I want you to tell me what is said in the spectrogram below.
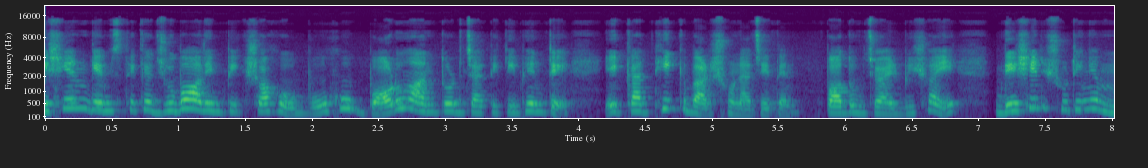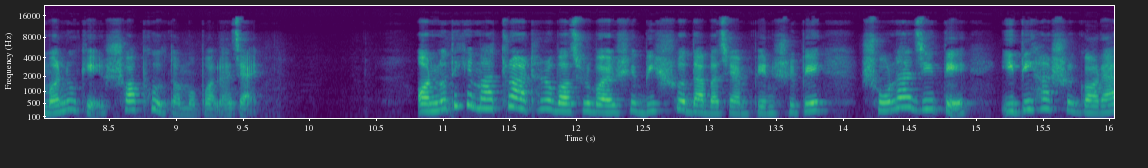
এশিয়ান গেমস থেকে যুব অলিম্পিক সহ বহু বড় আন্তর্জাতিক ইভেন্টে একাধিকবার সোনা জেতেন। পদক জয়ের বিষয়ে দেশের শুটিংয়ে মনুকে সফলতম বলা যায়। অন্যদিকে মাত্র আঠারো বছর বয়সে বিশ্ব দাবা চ্যাম্পিয়নশিপে সোনা জিতে ইতিহাস গড়া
